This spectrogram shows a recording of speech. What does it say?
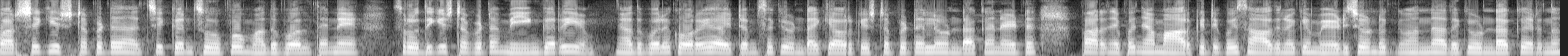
വർഷയ്ക്ക് ഇഷ്ടപ്പെട്ട ചിക്കൻ സൂപ്പും അതുപോലെ തന്നെ ശ്രുതിക്ക് ഇഷ്ടപ്പെട്ട മീൻകറിയും അതുപോലെ കുറേ ഐറ്റംസൊക്കെ ഉണ്ടാക്കി അവർക്ക് ഇഷ്ടപ്പെട്ടെല്ലാം ഉണ്ടാക്കാനായിട്ട് പറഞ്ഞപ്പോൾ ഞാൻ മാർക്കറ്റിൽ പോയി സാധനമൊക്കെ മേടിച്ചുകൊണ്ട് വന്ന് അതൊക്കെ ഉണ്ടാക്കുമായിരുന്നു.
